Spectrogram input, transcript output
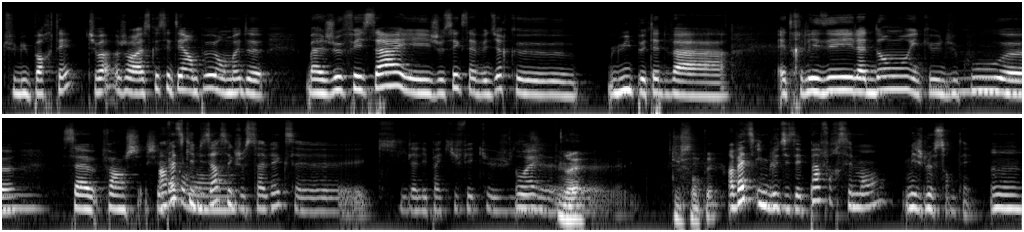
tu lui portais Tu vois? Genre, est-ce que c'était un peu en mode, euh, bah, je fais ça et je sais que ça veut dire que lui, peut-être, va être lésé là-dedans et que du coup, euh, ça. Enfin, je je sais En pas fait, ce qui est bizarre, c'est que je savais que ça- qu'il allait pas kiffer que je lui dise. Ouais. euh, Ouais. Tu le sentais? En fait, il me le disait pas forcément, mais je le sentais. Hmm.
